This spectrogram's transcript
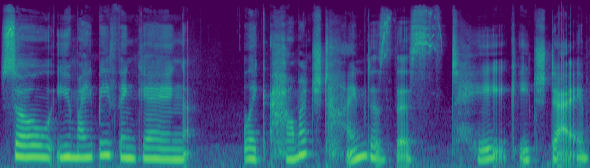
So you might be thinking, like, how much time does this take each day?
